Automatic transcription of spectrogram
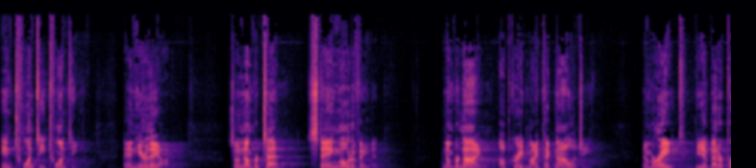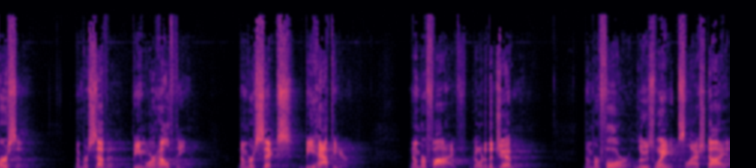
in 2020. And here they are. So, number 10, staying motivated. Number nine, upgrade my technology. Number eight, be a better person. Number seven, be more healthy. Number six, be happier. Number five, go to the gym. Number four, lose weight slash diet.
